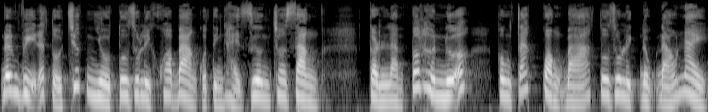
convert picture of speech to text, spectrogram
đơn vị đã tổ chức nhiều tour du lịch khoa bảng của tỉnh Hải Dương cho rằng cần làm tốt hơn nữa công tác quảng bá tour du lịch độc đáo này.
